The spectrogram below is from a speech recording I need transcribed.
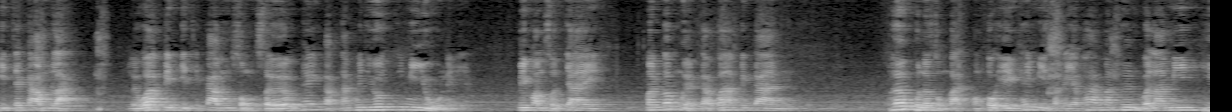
กิจกรรมหลัก หรือว่าเป็นกิจกรรมส่งเสริมให้กับนักวิทยุที่มีอยู่เนี่ยมีความสนใจ มันก็เหมือนกับว่าเป็นการเพิ่มคุณสมบัติของตัวเองให้มีศักยภาพมากขึ้น เวลามีเห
